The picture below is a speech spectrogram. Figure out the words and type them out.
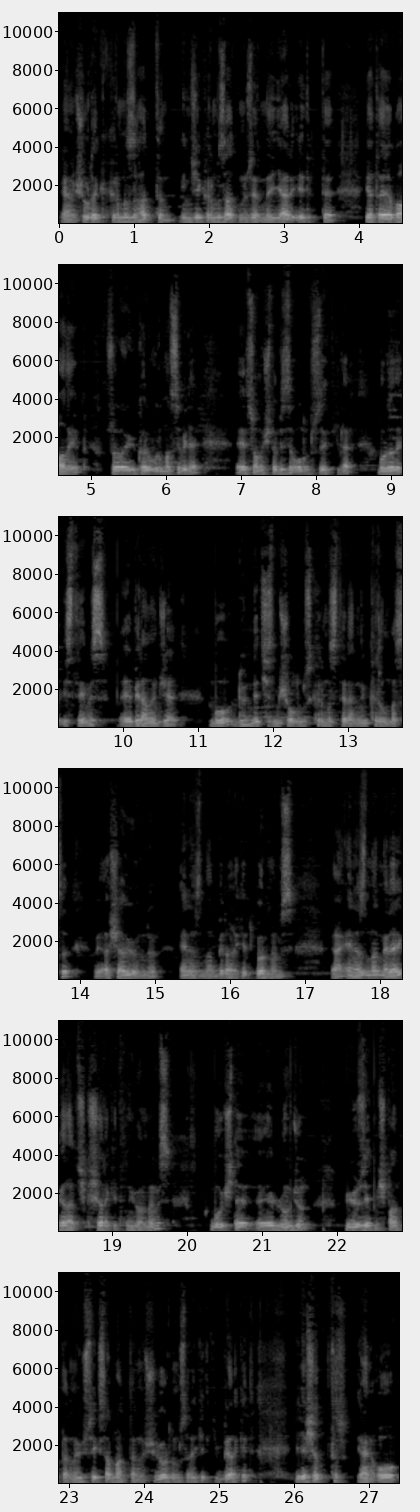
yani şuradaki kırmızı hattın, ince kırmızı hattın üzerinde yer edip de yataya bağlayıp sonra yukarı vurması bile e, sonuçta bizi olumsuz etkiler. Burada da isteğimiz e, bir an önce bu dün de çizmiş olduğumuz kırmızı trendin kırılması ve aşağı yönlü en azından bir hareket görmemiz. Yani en azından nereye kadar çıkış hareketini görmemiz. Bu işte e, Lunge'un 170 bantlarına, 180 bantlarına şu gördüğümüz hareket gibi bir hareket yaşatır. Yani o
